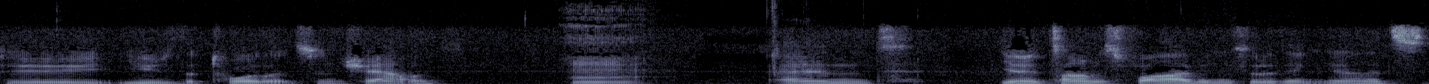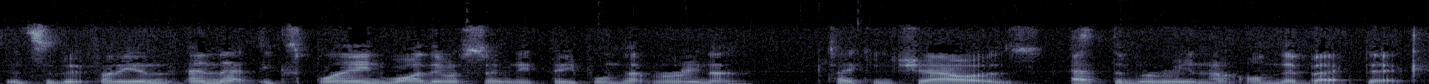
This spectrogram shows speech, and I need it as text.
to use the toilets and showers, Hmm. and you know times five, and you sort of think, yeah, that's that's a bit funny, and and that explained why there were so many people in that marina taking showers at the marina on their back deck.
